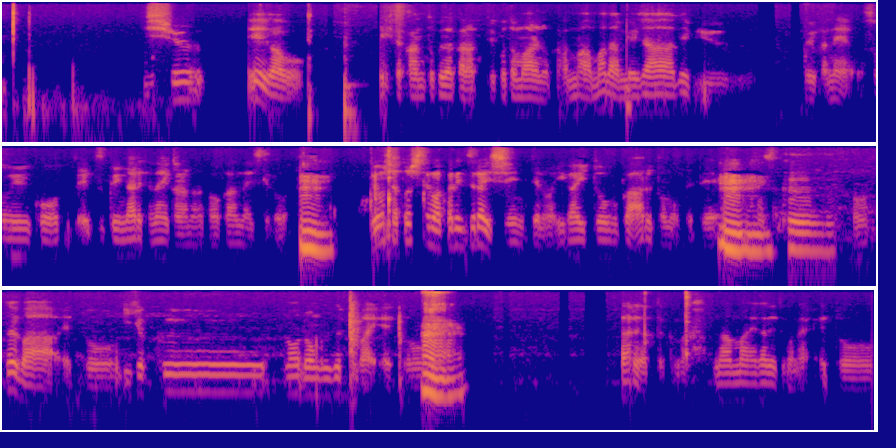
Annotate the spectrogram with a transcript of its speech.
う。自主映画をできた監督だからっていうこともあるのか、まあ、まだメジャーデビューというかね、そういうこう、絵作りに慣れてないからなのかわかんないですけど、うん、描写として分かりづらいシーンっていうのは意外と僕はあると思ってて、うん、うん、うん例えば、えっと、戯曲のロンググッドバイ、えっと、はい、誰だったかな？名前が出てこない。えっと、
